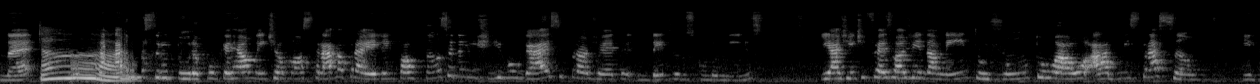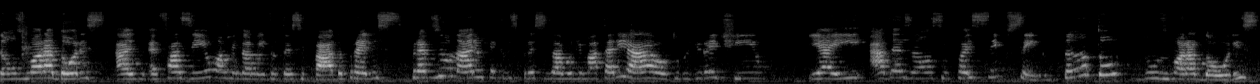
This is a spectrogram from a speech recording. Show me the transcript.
né? Ah. a estrutura, porque realmente eu mostrava para ele a importância da gente divulgar esse projeto dentro dos condomínios. E a gente fez o agendamento junto à administração. Então, os moradores é, faziam um agendamento antecipado para eles previsionarem o que, é que eles precisavam de material, tudo direitinho. E aí a adesão assim foi 100%, tanto dos moradores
